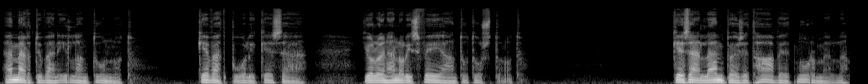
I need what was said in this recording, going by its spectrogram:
Hämärtyvän illan tunnut, kevätpuoli kesää, jolloin hän oli Sveaan tutustunut. Kesän lämpöiset haaveet nurmella,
